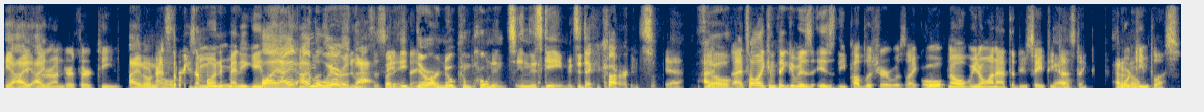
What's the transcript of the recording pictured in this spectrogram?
Yeah, I, I are under thirteen. I don't know. That's the reason many games. Well, I, am aware of that, but it, there are no components in this game. It's a deck of cards. Yeah. So that's all I can think of is is the publisher was like, oh no, we don't want to have to do safety yeah, testing. Fourteen know. plus.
